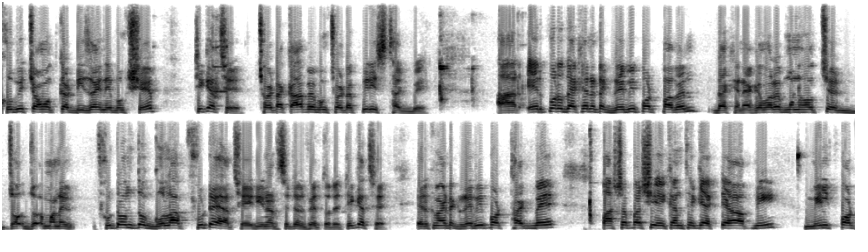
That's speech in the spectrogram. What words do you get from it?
খুবই চমৎকার ডিজাইন এবং শেপ ঠিক আছে? ছয়টা কাপ এবং ছয়টা পিরিচ থাকবে। আর এরপরে দেখেন, একটা গ্রেভি পট পাবেন। দেখেন, একেবারে মনে হচ্ছে মানে ফুটন্ত গোলাপ ফুটে আছে এই ডিনার সেটের ভেতরে, ঠিক আছে? এরকম একটা গ্রেভি পট থাকবে। পাশাপাশি এখান থেকে একটা আপনি মিল্ক পট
